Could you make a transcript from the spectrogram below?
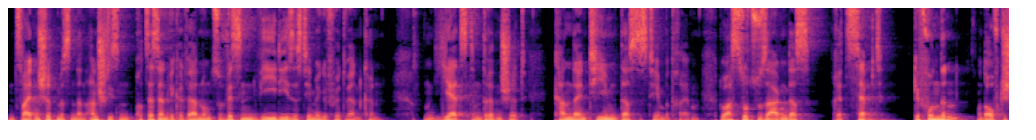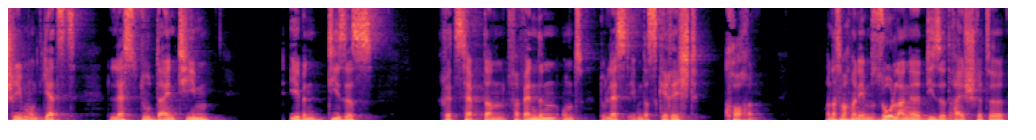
Im zweiten Schritt müssen dann anschließend Prozesse entwickelt werden, um zu wissen, wie die Systeme geführt werden können. Und jetzt im dritten Schritt kann dein Team das System betreiben. Du hast sozusagen das Rezept gefunden und aufgeschrieben und jetzt lässt du dein Team eben dieses Rezept dann verwenden und du lässt eben das Gericht kochen. Und das macht man eben so lange, diese drei Schritte,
